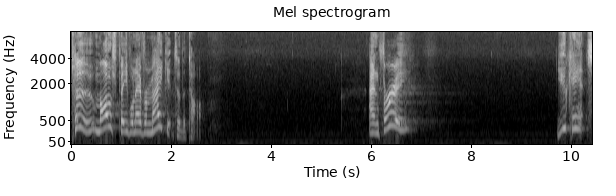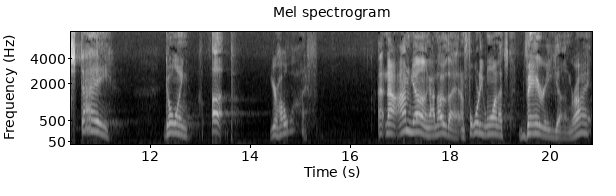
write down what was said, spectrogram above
two, most people never make it to the top. And three, you can't stay going up your whole life. Now, I'm young, I know that. I'm 41, that's very young, right?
